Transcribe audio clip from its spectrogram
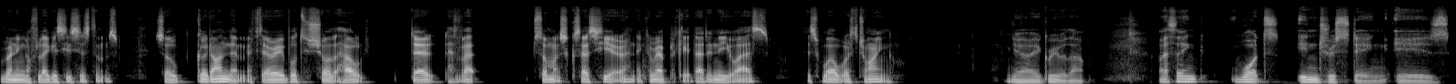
running off legacy systems. So good on them if they're able to show that how they have had so much success here and they can replicate that in the US. It's well worth trying. Yeah, I agree with that. I think what's interesting is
